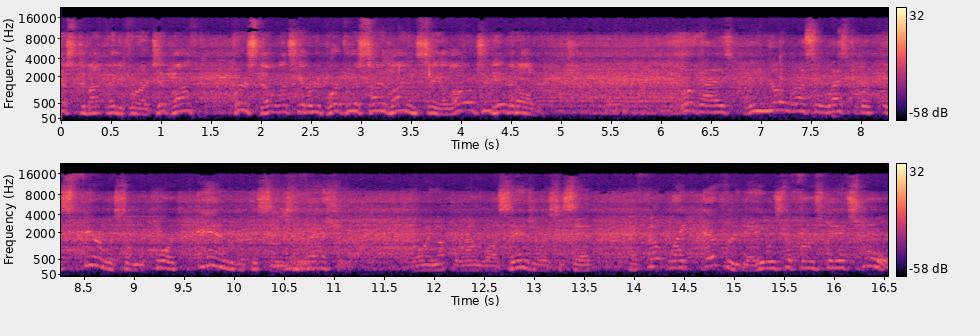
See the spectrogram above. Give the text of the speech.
Just about ready for our tip-off. First, though, let's get a report from the sideline and say hello to David Aldridge. Well, guys, we know Russell Westbrook is fearless on the court and with his sense of fashion. Growing up around Los Angeles, he said, I felt like every day was the first day of school.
